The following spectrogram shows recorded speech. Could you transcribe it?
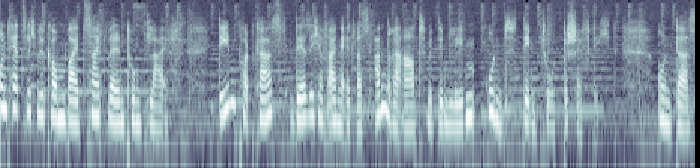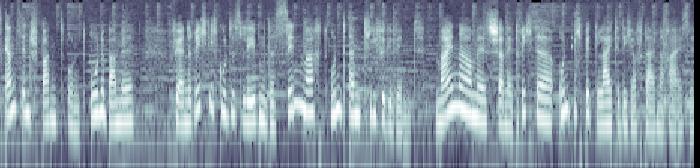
und herzlich willkommen bei Zeitwellen.live, dem Podcast, der sich auf eine etwas andere Art mit dem Leben und dem Tod beschäftigt. Und das ganz entspannt und ohne Bammel für ein richtig gutes Leben, das Sinn macht und an Tiefe gewinnt. Mein Name ist Janette Richter und ich begleite dich auf deiner Reise.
